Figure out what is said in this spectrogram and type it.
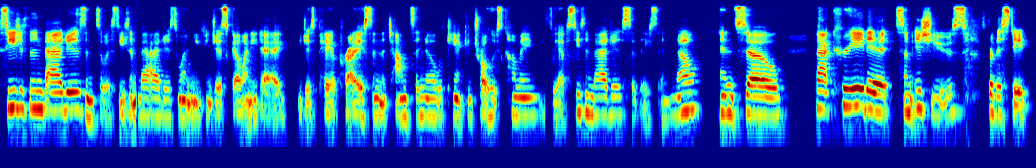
season badges. And so a season badge is when you can just go any day. You just pay a price. And the town said, no, we can't control who's coming if we have season badges. So they said no. And so that created some issues for the state,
